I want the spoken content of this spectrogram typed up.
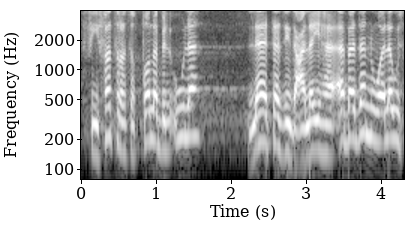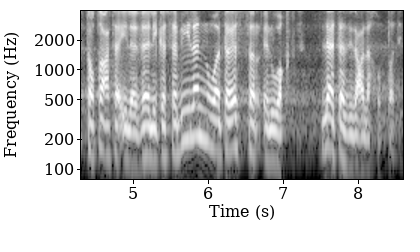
في فترة الطلب الأولى لا تزد عليها أبدا ولو استطعت إلى ذلك سبيلا وتيسر الوقت. لا تزد على خطتك.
